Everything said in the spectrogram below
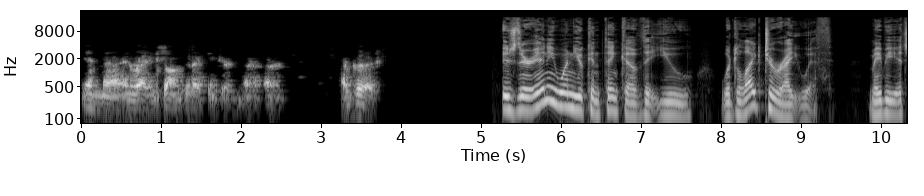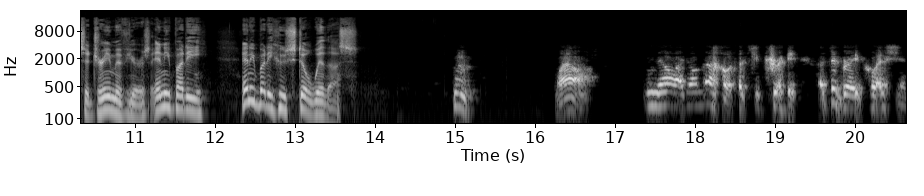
in, uh, in, writing songs that I think are, are are good. Is there anyone you can think of that you would like to write with? Maybe it's a dream of yours. Anybody anybody who's still with us? Hmm. Wow. No, I don't know. That's a great that's a great question.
